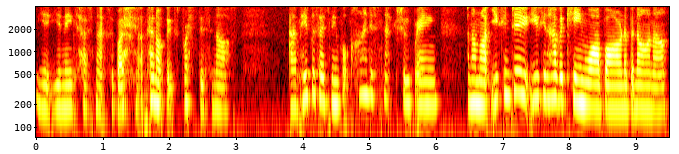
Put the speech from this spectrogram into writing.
You, you need to have snacks for both. I cannot express this enough. And people say to me, What kind of snacks should we bring? And I'm like, You can do, you can have a quinoa bar and a banana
